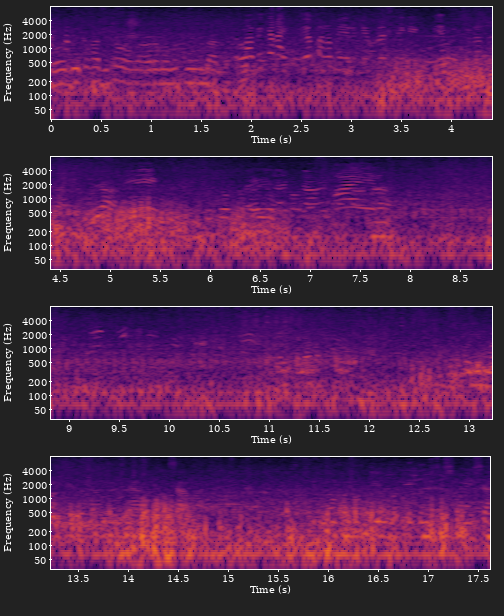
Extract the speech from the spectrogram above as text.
Oh, dito ka, dito. Para mabot mo yung bag. Oh, Sabi ka kay Kuya, para mayroon yung plastic kay Kuya. Magsulat na tayo. kuya. Susunod na tayo. Smile. Ah. Okay, salamat po. Ito po yung mga kilo namin na kasama. Ito po po yung pagkito na si Lisa.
